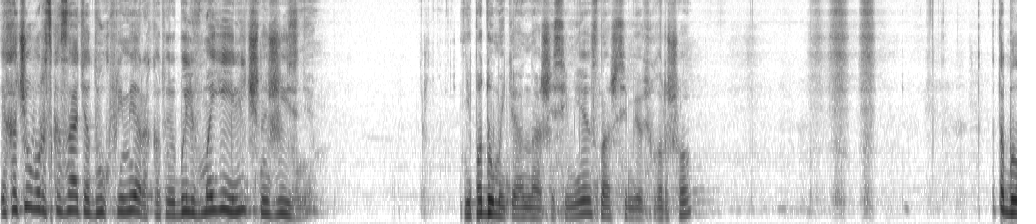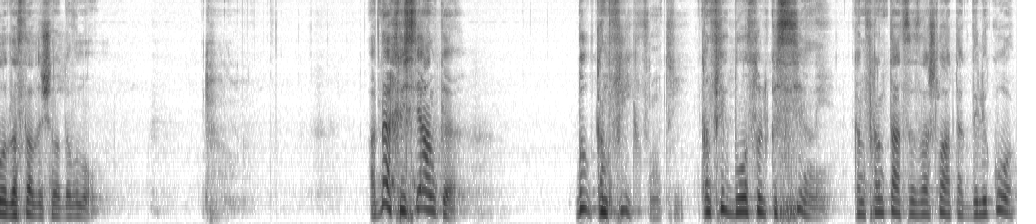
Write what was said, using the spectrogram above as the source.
Я хочу вам рассказать о двух примерах, которые были в моей личной жизни. Не подумайте о нашей семье, с нашей семьей все хорошо. Это было достаточно давно. Одна христианка, был конфликт внутри. Конфликт был настолько сильный, конфронтация зашла так далеко,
